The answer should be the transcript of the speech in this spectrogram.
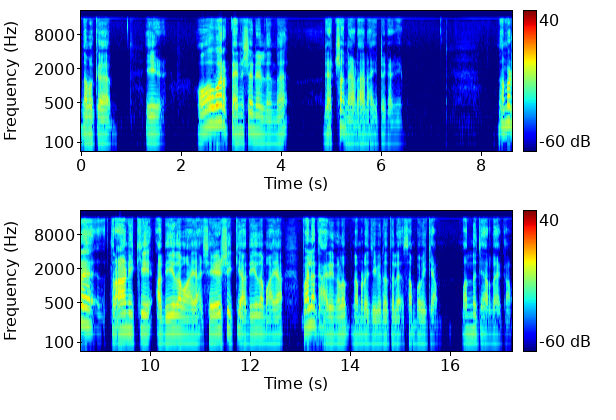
നമുക്ക് ഈ ഓവർ ടെൻഷനിൽ നിന്ന് രക്ഷ നേടാനായിട്ട് കഴിയും. നമ്മുടെ ത്രാണിക്ക് അതീതമായ ശേഷിക്ക് അതീതമായ പല കാര്യങ്ങളും നമ്മുടെ ജീവിതത്തിൽ സംഭവിക്കാം വന്നു ചേർന്നേക്കാം.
